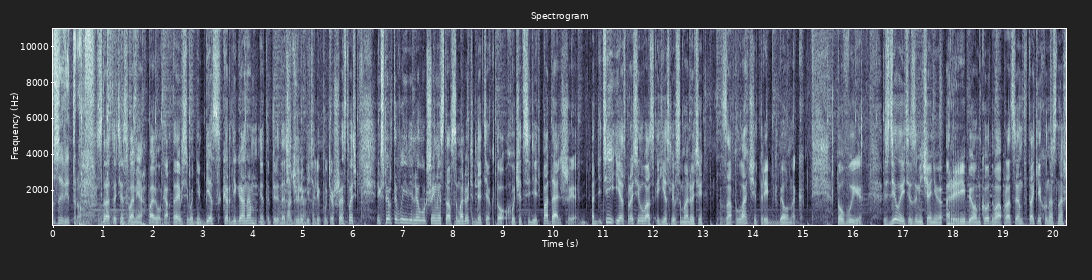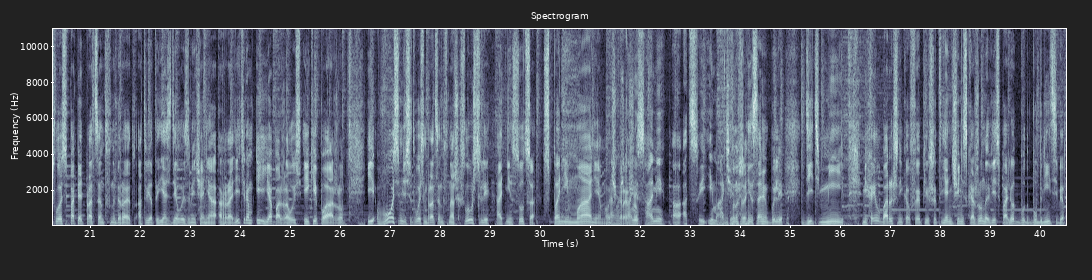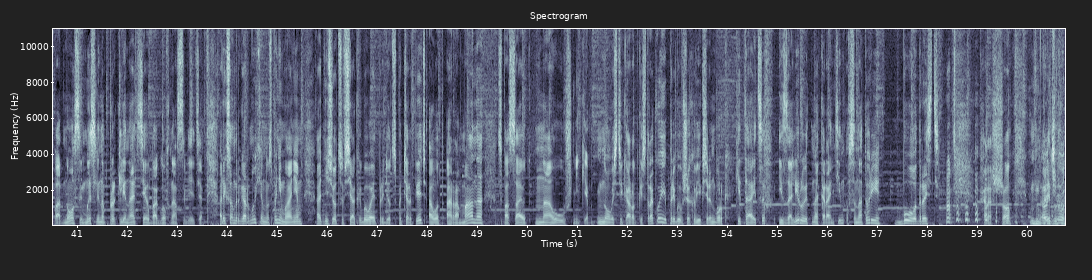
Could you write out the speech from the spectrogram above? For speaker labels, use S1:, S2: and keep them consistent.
S1: «Роза ветров».
S2: Здравствуйте, с вами Павел Картаев. Сегодня без кардигана. Это передача
S3: Очень
S2: для любителей путешествовать. Эксперты выявили лучшие места в самолете для тех, кто хочет сидеть подальше от детей. И я спросил вас, если в самолете заплачет ребенок, то вы сделаете замечание ребенку. 2% таких у нас нашлось. По 5% набирают ответы «Я сделаю замечание родителям» и «Я пожалуюсь экипажу». И 88% наших слушателей отнесутся с пониманием. Очень
S3: Потому что
S2: хорошо.
S3: они сами а, отцы и матери.
S2: Потому что они сами были детьми. Михаил Барышников э, пишет, я ничего не скажу, но весь полет буду бубнить себе под нос и мысленно проклинать всех богов на свете. Александр Горнухин с пониманием отнесется всякое бывает, придется потерпеть, а вот а Романа спасают наушники. Новости короткой строкой прибывших в Екатеринбург китайцев изолируют на карантин в санатории бодрость. Хорошо. Предло-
